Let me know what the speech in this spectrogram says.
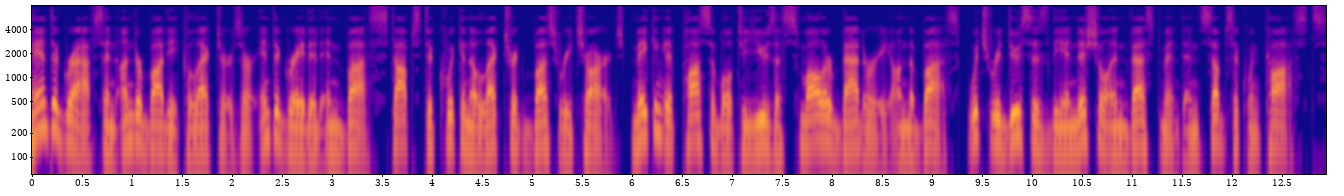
Pantographs and underbody collectors are integrated in bus stops to quicken electric bus recharge, making it possible to use a smaller battery on the bus, which reduces the initial investment and subsequent costs.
